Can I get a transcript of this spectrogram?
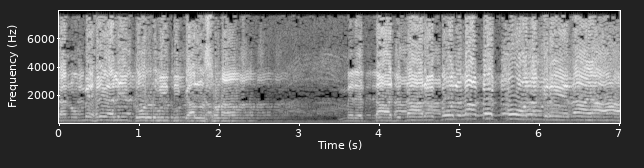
تینوں میرے علی گولڑی دی گل سنا۔ میرے تاجدار گولڑا دے کول انگریز آیا۔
